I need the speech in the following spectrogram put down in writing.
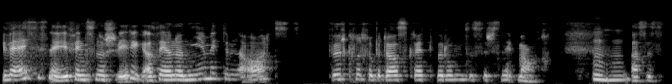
ich weiß es nicht. Ich finde es noch schwierig. Also, ich habe noch nie mit einem Arzt wirklich über das geredet, warum das er es nicht macht. Mhm. Also, es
